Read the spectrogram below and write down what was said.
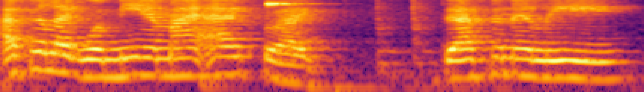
I feel like with me and my ex, like definitely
